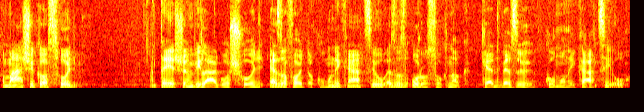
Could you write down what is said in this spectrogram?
A másik az, hogy teljesen világos, hogy ez a fajta kommunikáció, ez az oroszoknak kedvező kommunikáció.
